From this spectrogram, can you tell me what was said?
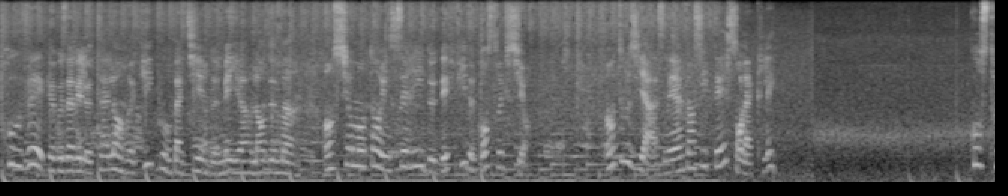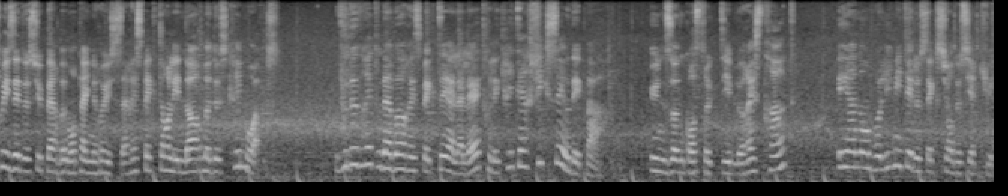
Prouvez que vous avez le talent requis pour bâtir de meilleurs lendemains en surmontant une série de défis de construction. Enthousiasme et intensité sont la clé. Construisez de superbes montagnes russes respectant les normes de Screamworks. Vous devrez tout d'abord respecter à la lettre les critères fixés au départ. Une zone constructible restreinte et un nombre limité de sections de circuit.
